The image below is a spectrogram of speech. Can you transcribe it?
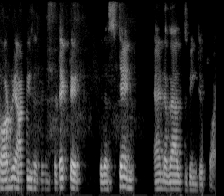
coronary arteries have been protected with a stent and a valve is being deployed.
